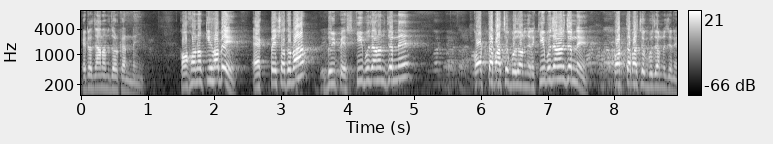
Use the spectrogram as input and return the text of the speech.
এটা জানার দরকার নেই। কখনো কি হবে? এক পেশ অথবা দুই পেশ। কি বোঝানোর জন্য? কর্তাবাচক বোঝানোর জন্য। কি বোঝানোর জন্য? কর্তাবাচক বোঝানোর জন্য।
